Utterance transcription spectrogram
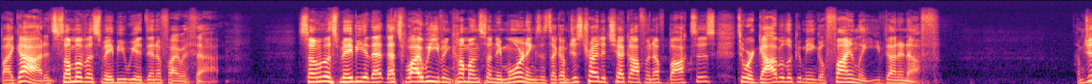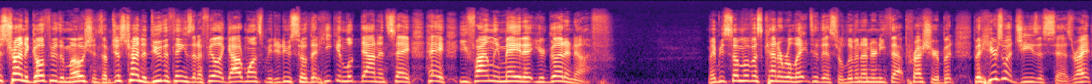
by God. And some of us, maybe we identify with that. Some of us, maybe that, that's why we even come on Sunday mornings. It's like, I'm just trying to check off enough boxes to where God would look at me and go, finally, you've done enough. I'm just trying to go through the motions. I'm just trying to do the things that I feel like God wants me to do so that He can look down and say, hey, you finally made it. You're good enough. Maybe some of us kind of relate to this or living underneath that pressure. But, but here's what Jesus says, right?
